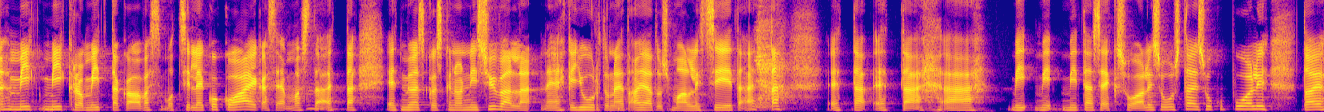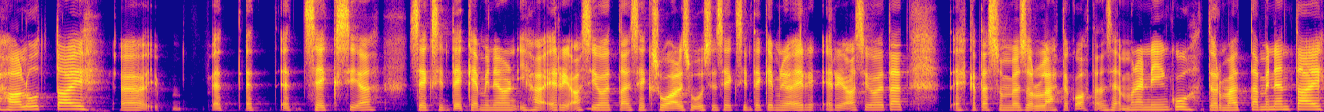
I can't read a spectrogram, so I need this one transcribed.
mikromittakaavassa, mutta silleen koko aika semmoista, mm. että, että myös koska ne on niin syvällä ne ehkä juurtuneet ajatusmallit siitä, että, että, että ää, mi, mi, mitä seksuaalisuus tai sukupuoli tai halut tai että et, et seksiä, seksin tekeminen on ihan eri asioita tai seksuaalisuus ja seksin tekeminen on eri, eri asioita. Et ehkä tässä on myös ollut lähtökohtainen semmoinen niin kuin törmäyttäminen tai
